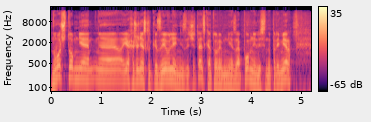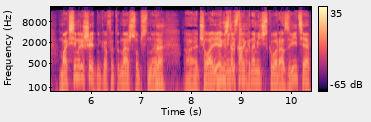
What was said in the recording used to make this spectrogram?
Но вот что мне... э, Я хочу несколько заявлений зачитать, которые мне запомнились. Например, Максим Решетников, это наш, собственно, Да. э, человек, Министр министр, экономического развития.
